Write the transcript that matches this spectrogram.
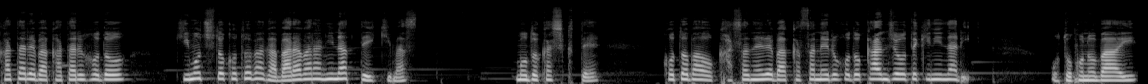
語れば語るほど気持ちと言葉がバラバラになっていきます。もどかしくて、言葉を重ねれば重ねるほど感情的になり、男の場合、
